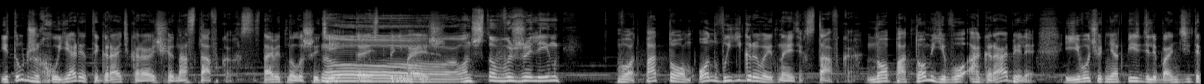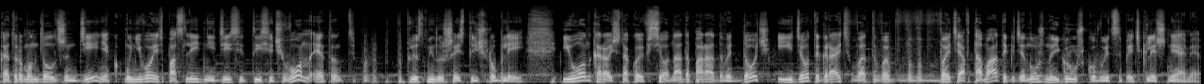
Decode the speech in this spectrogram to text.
и тут же хуярит играть, короче, на ставках. Ставит на лошадей. То есть, понимаешь? Он что, выжилинг? Вот, потом он выигрывает на этих ставках, но потом его ограбили, и его чуть не отпиздили бандиты, которым он должен денег. У него есть последние 10 тысяч вон, это типа, плюс-минус 6 тысяч рублей. И он, короче, такой, все, надо порадовать дочь, и идет играть в, в, в, в эти автоматы, где нужно игрушку выцепить клешнями,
